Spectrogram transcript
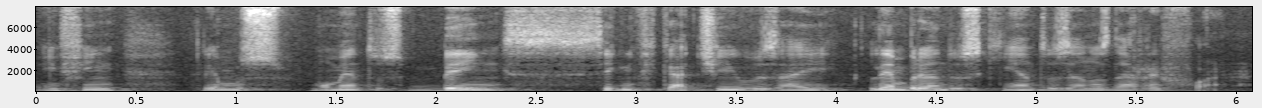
enfim, teremos momentos bem significativos aí, lembrando os 500 anos da Reforma.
